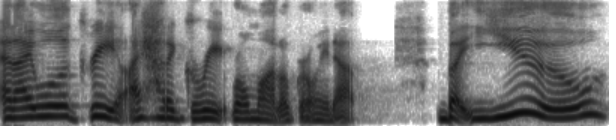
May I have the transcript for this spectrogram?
And I will agree, I had a great role model growing up. But you,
